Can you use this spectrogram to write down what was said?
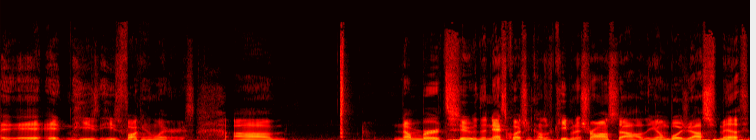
it, it, he's he's fucking hilarious. Um, number two, the next question comes from keeping it strong style. The young boy Josh Smith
